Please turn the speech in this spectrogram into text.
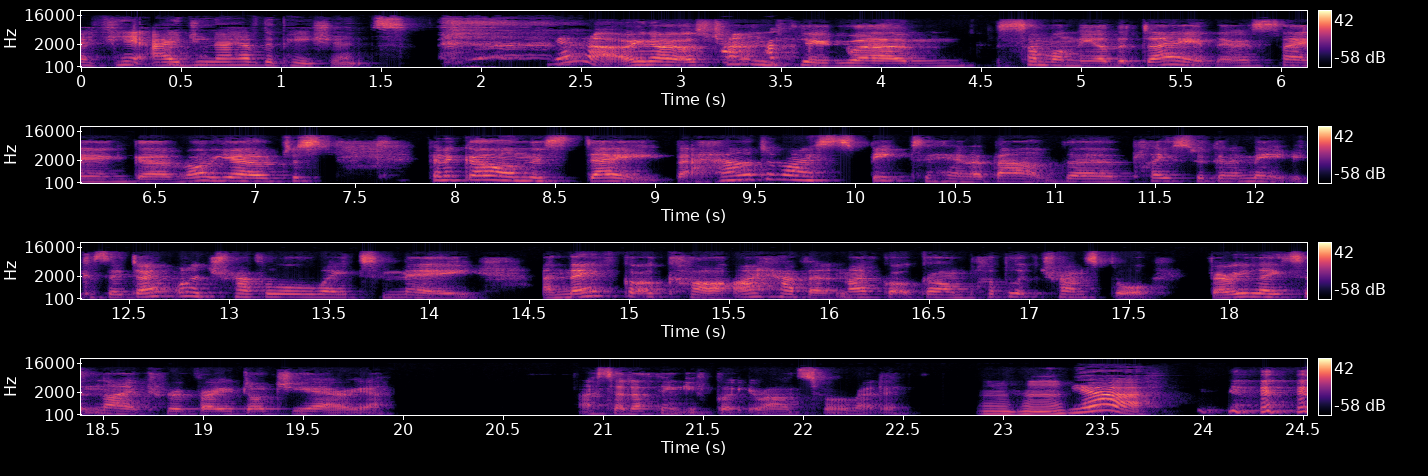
I can't i do not have the patience. Yeah I know, I was chatting to um, someone the other day and they were saying um, oh yeah just going to go on this date but how do I speak to him about the place we're going to meet because they don't want to travel all the way to me and they've got a car I haven't and I've got to go on public transport very late at night through a very dodgy area I said I think you've got your answer already Mm-hmm. yeah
